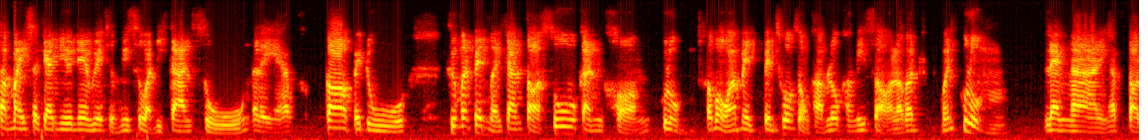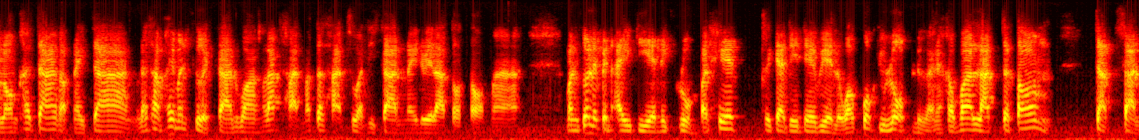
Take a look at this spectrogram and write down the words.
ทำไมสแกนดิเนเวียถึงมีสวัสดิการสูงอะไรเงี้ยครับก็ไปดู คือมันเป็นเหมือนการต่อสู้กันของกลุ่ม เขาบอกว่าเป็นเป็นช่วงสงครามโลกครั้งที่สองแล้วก็เหมือนกลุ่ม แรงงานครับต่อรองค่าจ้างกับนายจ้าง และทำให้มันเกิดการวางรากฐานมาตรฐานสวัสดิการในเวลาต่อๆมา มันก็เลยเป็นไอเดียในกลุ่มประเทศสแกนดิเนเวียหรือว่าพวกยุโรปเหนือนะครับ ว่ารัฐจะต้องจัดสรร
